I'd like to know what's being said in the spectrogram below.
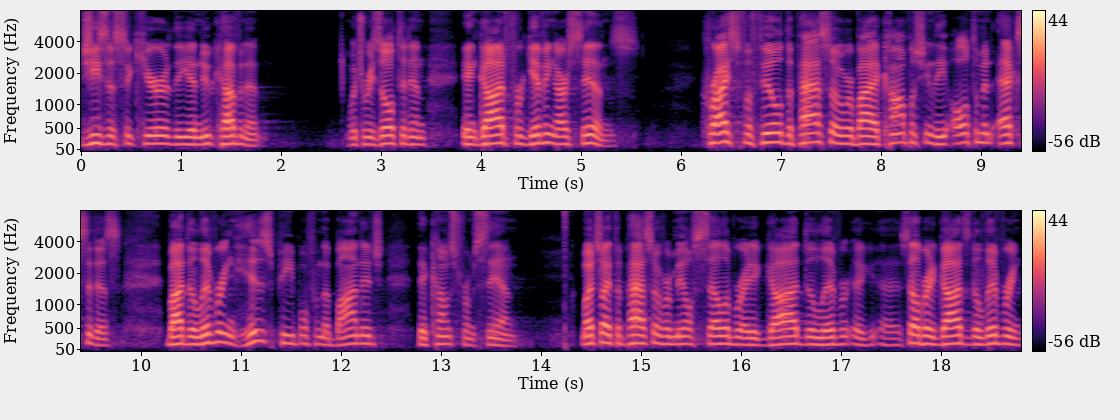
Jesus secured the uh, new covenant, which resulted in, in God forgiving our sins. Christ fulfilled the Passover by accomplishing the ultimate exodus by delivering his people from the bondage that comes from sin. Much like the Passover meal celebrated, God deliver, uh, uh celebrated God's delivering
